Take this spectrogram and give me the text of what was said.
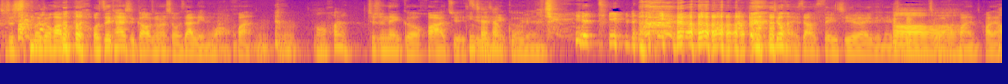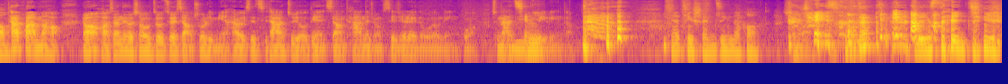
就是什么都画过。我最开始高中的时候在临王焕，王幻就是那个画绝技听起来的那个，像古人。就很像 CG 类的那种，哦就王幻画的哦，他画的蛮好。然后好像那个时候就最小说里面还有一些其他就有点像他那种 CG 类的，我有临过，就拿铅笔临的，你还挺神经的哈、是吗？这是零 CG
